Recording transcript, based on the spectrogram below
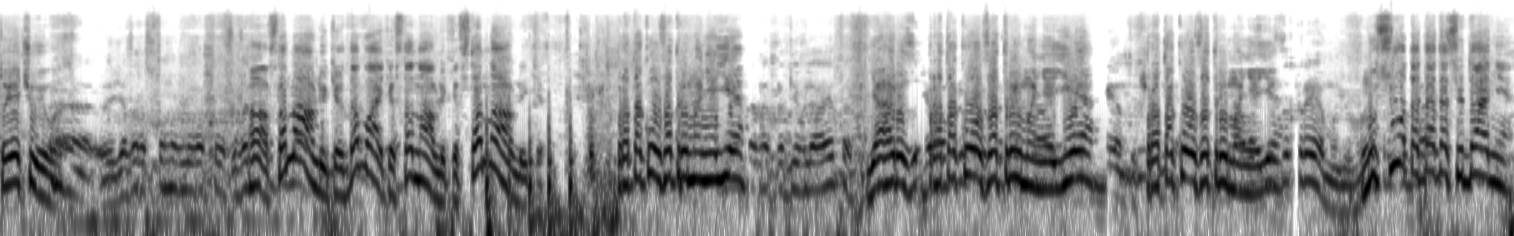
То я чую вас. Е, Я зараз встановлю вашу особу. А, встанавливайте, давайте, встанавливайте, встанавливайте. Протокол затримання є. Не пред'являєте? Я говорю, протокол затримання є. Протокол затримання Я вас є. затримую. Ви Ну все, тогда до свидания.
